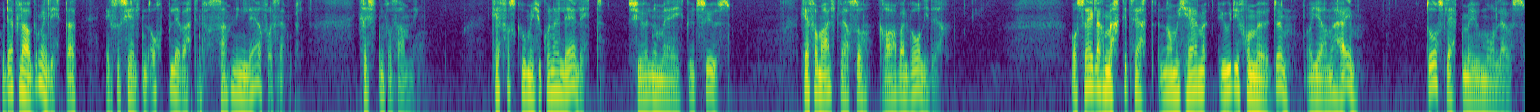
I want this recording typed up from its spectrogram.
Og det plager meg litt at jeg så sjelden opplever at en forsamling ler, for eksempel. Kristen forsamling. Hvorfor skulle vi ikke kunne le litt, sjøl når vi er i Guds hus? Hvorfor må alt være så gravalvorlig der? Og så har jeg lagt merke til at når vi kommer ut ifra møtet, og gjerne heim, da slipper vi humoren løs.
